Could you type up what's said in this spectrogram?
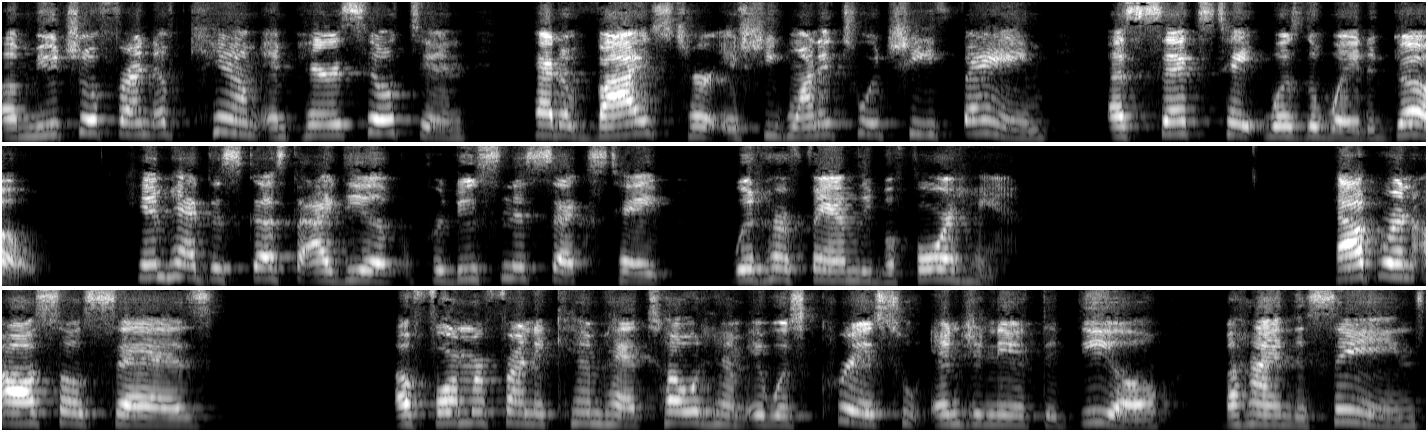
a mutual friend of Kim and Paris Hilton had advised her if she wanted to achieve fame, a sex tape was the way to go. Kim had discussed the idea of producing a sex tape with her family beforehand. Halperin also says a former friend of Kim had told him it was Kris who engineered the deal behind the scenes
